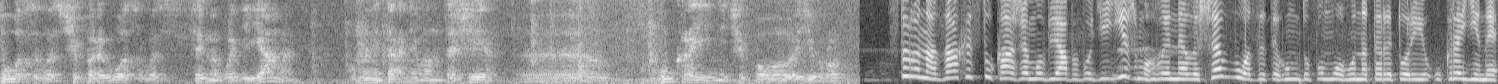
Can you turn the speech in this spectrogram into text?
ввозилась, чи перевозилась з цими водіями гуманітарні вантажі е, в Україні чи по Європі? Сторона захисту каже, мовляв, водії ж могли не лише ввозити гумдопомогу на територію України,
